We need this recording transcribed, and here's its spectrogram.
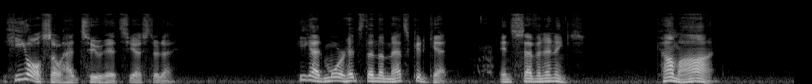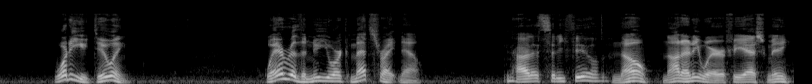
He also had two hits yesterday. He had more hits than the Mets could get in seven innings. Come on. What are you doing? Where are the New York Mets right now? Not at Citi Field. No, not anywhere, if you ask me.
